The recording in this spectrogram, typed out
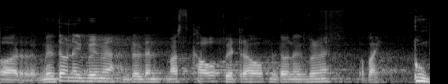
और मिलता हूँ नेक्स्ट वीडियो में। हंड्रेड मस्त खाओ फिट रहो, मिलता हूँ नेक्स्ट वीडियो में। Bye boom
